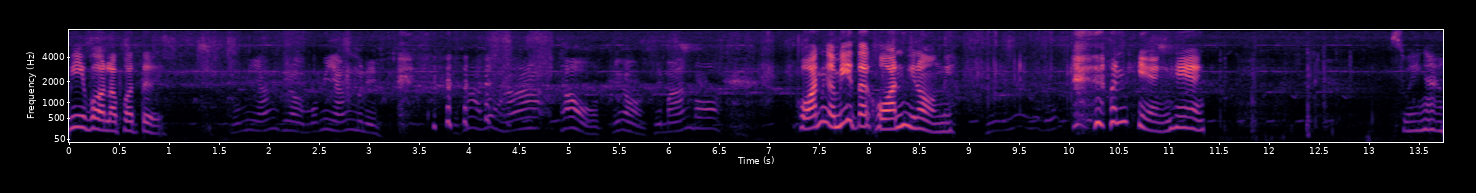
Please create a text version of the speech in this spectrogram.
มีบ่ละพอเตยบ่มีหยังพี่น้องบ่มีหยังมื้อนี้สิพาลงหาเท่าพี่น้องสิมานบ่ขอนก็มีแต่ขอนพี่น้องนี่ มันแห้งแห้งสวยงาม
